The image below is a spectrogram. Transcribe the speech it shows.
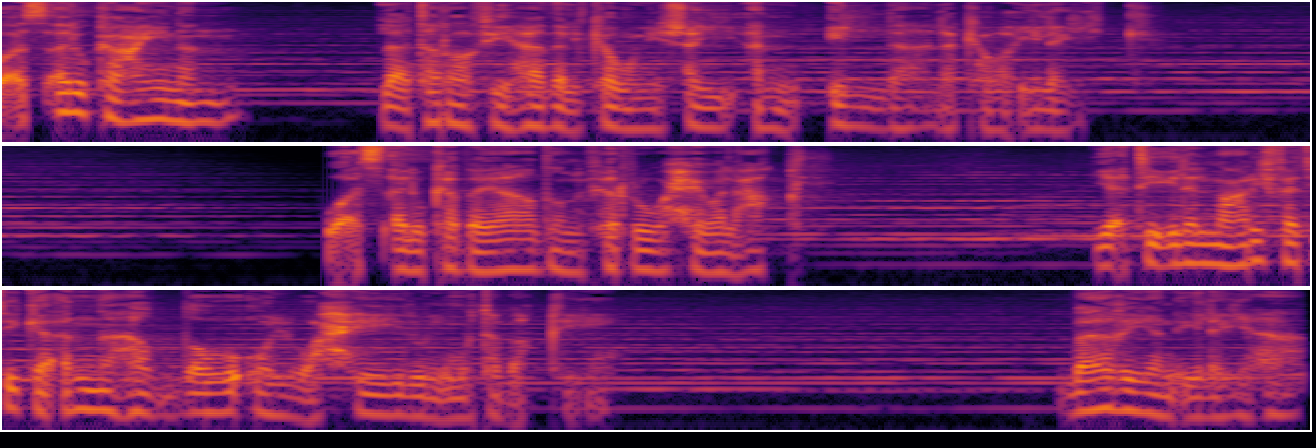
وأسألك عينا لا ترى في هذا الكون شيئا إلا لك وإليك. وأسألك بياضا في الروح والعقل يأتي إلى المعرفة كأنها الضوء الوحيد المتبقي. باغيا إليها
